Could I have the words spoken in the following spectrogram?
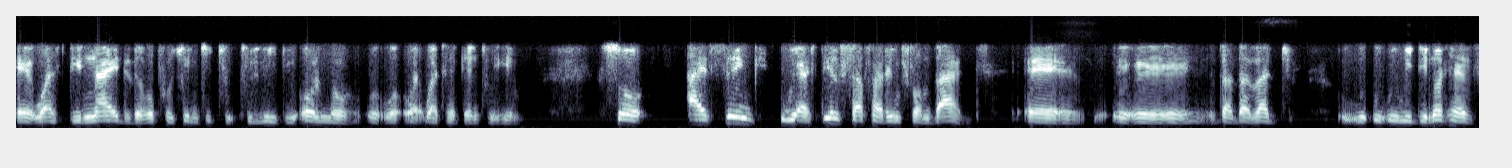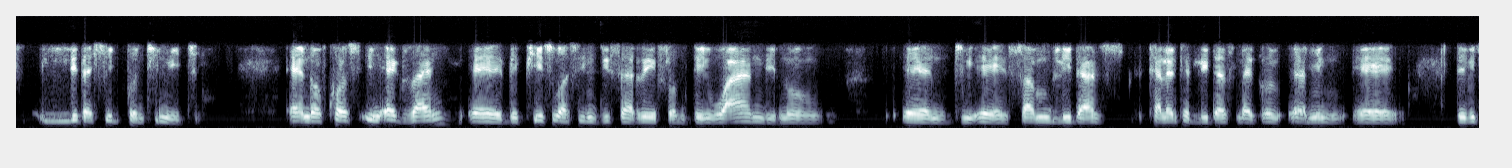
uh, was denied the opportunity to, to lead. We all know what, what happened to him. So I think we are still suffering from that. Uh, uh, that, that, we, we did not have leadership continuity. And of course, in exile, uh, the peace was in disarray from day one, you know, and uh, some leaders, talented leaders like, I mean, uh, David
